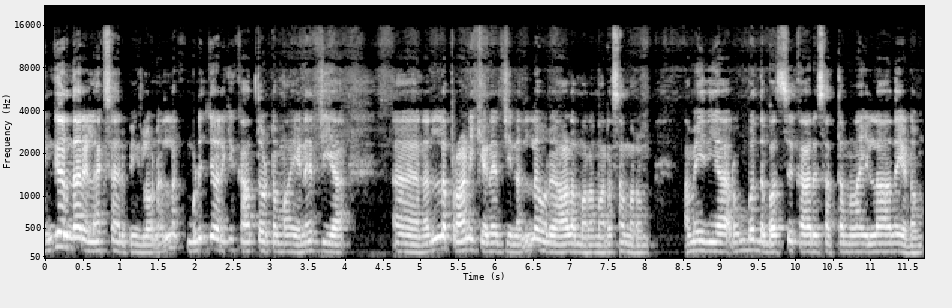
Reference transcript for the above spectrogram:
எங்கே இருந்தால் ரிலாக்ஸாக இருப்பீங்களோ நல்லா முடிஞ்ச வரைக்கும் காத்தோட்டமாக எனர்ஜியாக நல்ல பிராணிக் எனர்ஜி நல்ல ஒரு ஆலமரம் அரச மரம் அமைதியாக ரொம்ப இந்த பஸ்ஸு காரு சத்தம்லாம் இல்லாத இடம்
